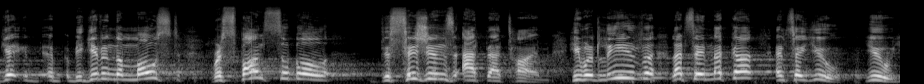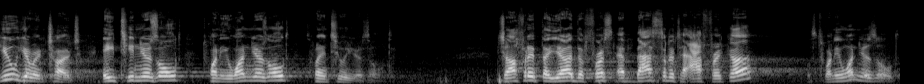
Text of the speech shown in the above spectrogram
get, be given the most responsible decisions at that time. He would leave, let's say, Mecca and say, You, you, you, you're in charge. 18 years old, 21 years old, 22 years old. Jafar Tayyar, the first ambassador to Africa, was 21 years old.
